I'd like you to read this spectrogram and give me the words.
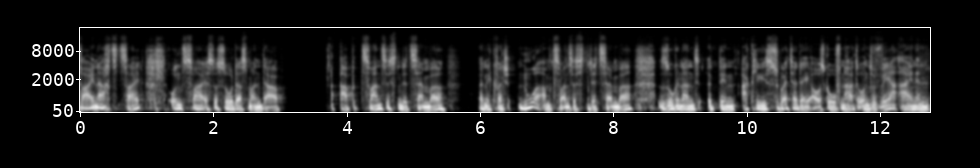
Weihnachtszeit. Und zwar ist es so, dass man da ab 20. Dezember ne Quatsch, nur am 20. Dezember sogenannt den Ugly Sweater Day ausgerufen hat. Und wer einen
